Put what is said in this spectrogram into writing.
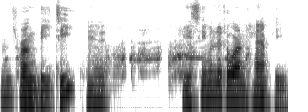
What's wrong, BT? You seem a little unhappy.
